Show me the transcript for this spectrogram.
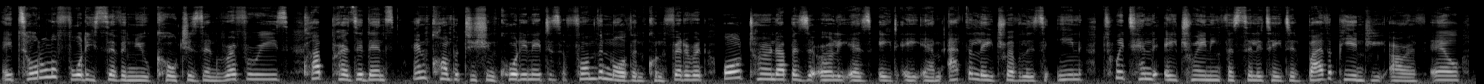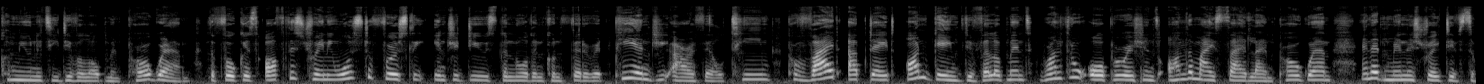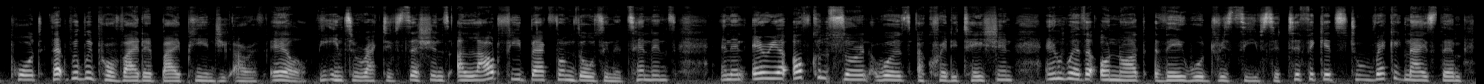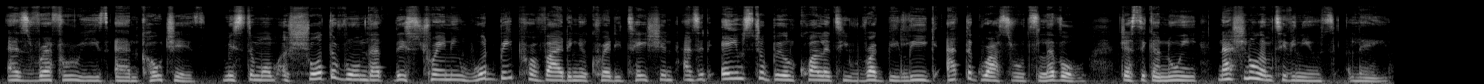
A total of 47 new coaches and referees, club presidents, and competition coordinators from the Northern Confederate all turned up as early as 8 a.m. at the Lae Travelers Inn to attend a training facilitated by the PNG RFL Community Development Program. The focus of this training was to firstly introduce the Northern Confederate PNG RFL team, provide update on game development, run through operations on the My Sideline program, and administrative support that will be provided by PNG RFL. The interactive sessions allowed feedback from those in attendance and an area of concern was accreditation and whether or not they would receive certificates to recognize them as referees and coaches. Mr. Mom assured the room that this training would be providing accreditation as it aims to build quality rugby league at the grassroots level. Jessica Nui, National EMTV News, Lae.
